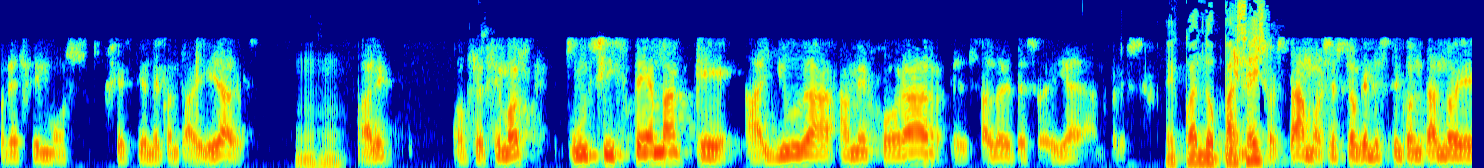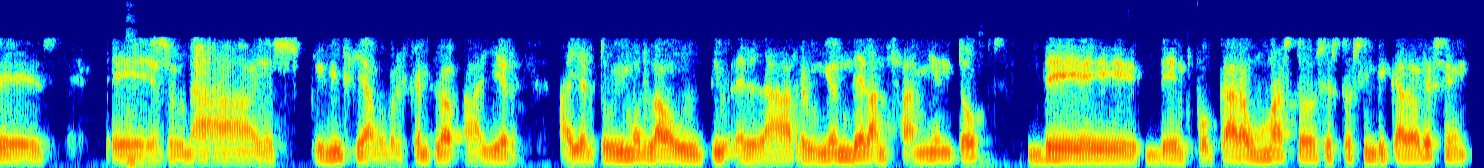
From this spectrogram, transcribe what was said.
ofrecemos gestión de contabilidades, ¿vale? Ofrecemos un sistema que ayuda a mejorar el saldo de tesorería de la empresa. Eh, cuando pasáis... estamos, esto que te estoy contando es, es una es primicia. Por ejemplo, ayer, ayer tuvimos la, la reunión de lanzamiento de, enfocar aún más todos estos indicadores en,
